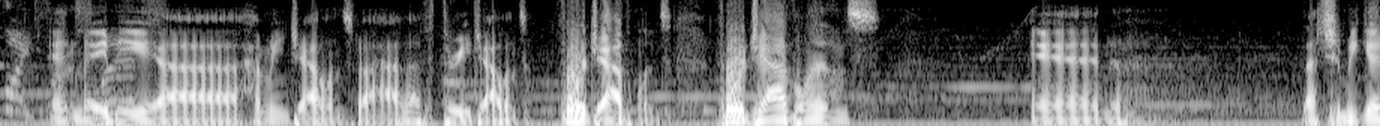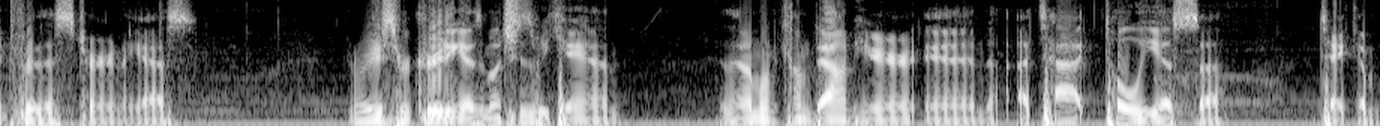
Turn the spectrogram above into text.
fight for And maybe, uh, how many javelins do I have? I have three javelins. Four javelins. Four javelins. And that should be good for this turn, I guess. And we're just recruiting as much as we can. And then I'm going to come down here and attack Toliosa. Take him.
